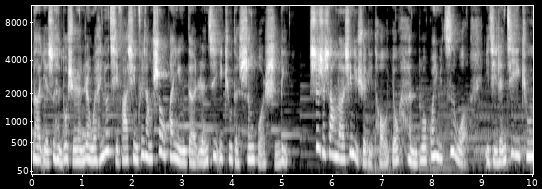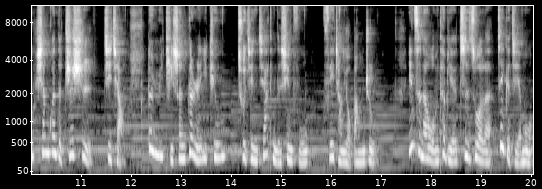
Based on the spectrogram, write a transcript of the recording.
那也是很多学员认为很有启发性、非常受欢迎的人际 EQ 的生活实例。事实上呢，心理学里头有很多关于自我以及人际 EQ 相关的知识技巧，对于提升个人 EQ、促进家庭的幸福非常有帮助。因此呢，我们特别制作了这个节目，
